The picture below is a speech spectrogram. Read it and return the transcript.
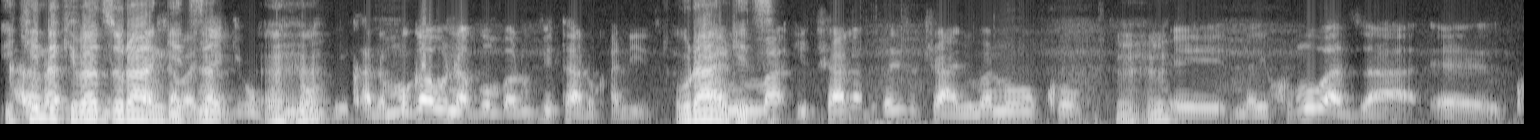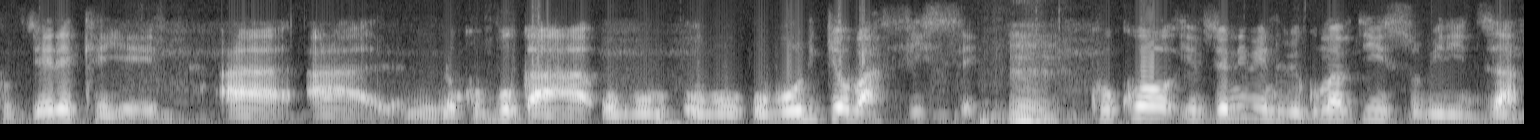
ikindi kibazo urangiza kana mugabo nagomba n'uvitandukanira urangiza icaka twese cyanyuma nuko mhm. eh, nari kumubaza eh, kuvyerekeye no kuvuga uburyo bafise mhm. kuko ivyo ni ibintu biguma vyisubiriza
